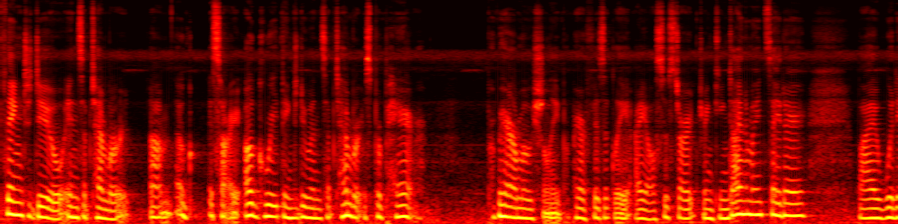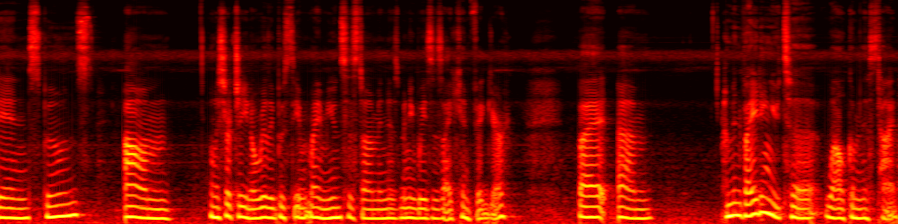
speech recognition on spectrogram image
thing to do in September. Um, a, sorry, a great thing to do in September is prepare. Prepare emotionally, prepare physically. I also start drinking dynamite cider by wooden spoons. Um, and I start to, you know, really boost the, my immune system in as many ways as I can figure. But um, I'm inviting you to welcome this time.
